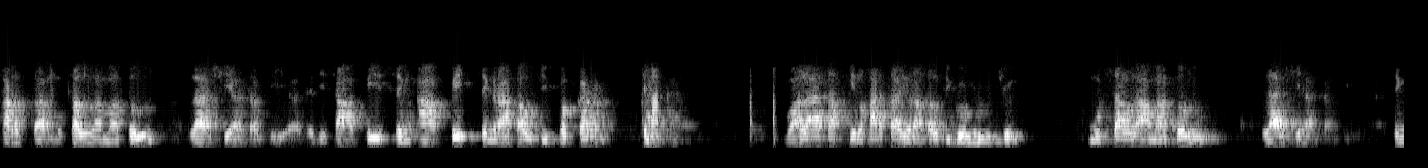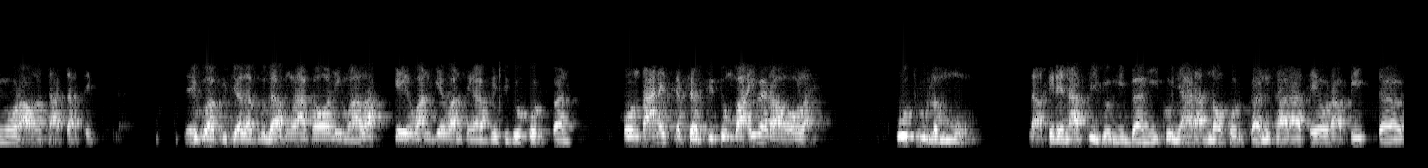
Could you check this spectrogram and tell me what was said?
harta musallamatul la syiyata fiha. Jadi sapi sing apik sing ra tau dipeker jaga. Wala taqlil harta ya ora tau digobrujul. Musallamatul la syiyata. Sing ora ana cacate. Lha iku Abu Jalal pula nglakoni malah kewan-kewan sing apik digo korban. Untane sekedar ditumpaki ora oleh. Kudu lemu. Nah, akhirnya Nabi gue ngimbangi ku nyarat no korban syaratnya ora picek,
